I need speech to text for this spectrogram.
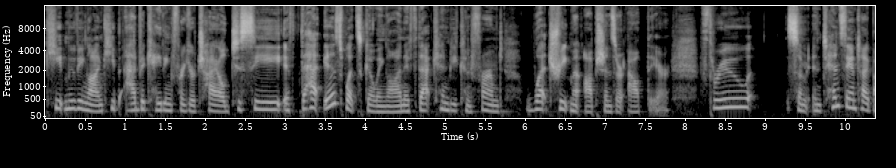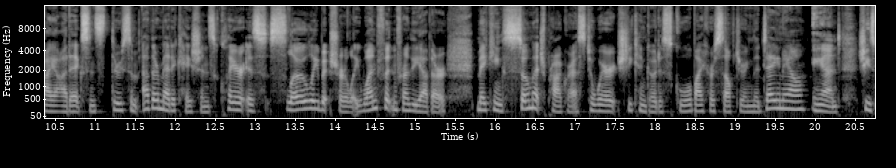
keep moving on, keep advocating for your child to see if that is what's going on, if that can be confirmed, what treatment options are out there. Through some intense antibiotics and through some other medications, Claire is slowly but surely, one foot in front of the other, making so much progress to where she can go to school by herself during the day now. And she's,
